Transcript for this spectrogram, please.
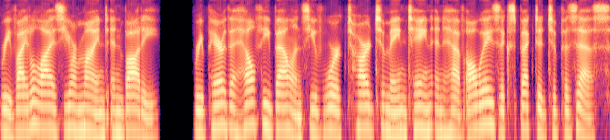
revitalize your mind and body, repair the healthy balance you've worked hard to maintain and have always expected to possess.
